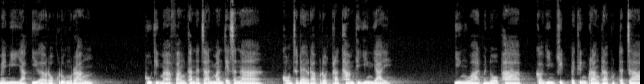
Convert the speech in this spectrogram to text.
ไม่มีอยากเยื่อรกรุงรัง ผู้ที่มาฟังท่านอาจารย์มั่นเทศนา คงจะได้รับรสพระธรรมที่ยิ่งใหญ่ ยิ่งวาดมโนภาพก็ยิ่งคิดไปถึงครั้งพระพุทธเจ้า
